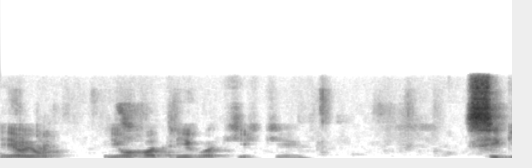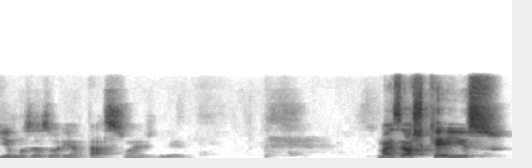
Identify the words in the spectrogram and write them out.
eu e o Rodrigo aqui, que seguimos as orientações dele. Mas acho que é isso.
